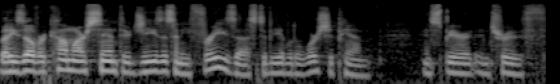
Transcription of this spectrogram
but he's overcome our sin through Jesus and he frees us to be able to worship him in spirit and truth.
